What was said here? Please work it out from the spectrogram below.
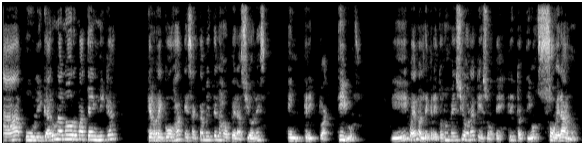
a publicar una norma técnica que recoja exactamente las operaciones en criptoactivos. Y bueno, el decreto nos menciona que eso es criptoactivo soberano.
